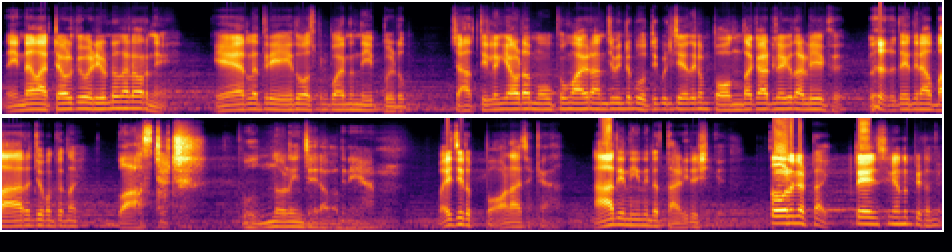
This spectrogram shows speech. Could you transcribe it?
നിന്നെ മറ്റവൾക്ക് വെടിയുണ്ടെന്നല്ല പറഞ്ഞേ. കേരളത്തിലെ ഏത് ഹോസ്പിറ്റൽ പോയാലും നീ പെടും. ചത്തില്ലെങ്കിൽ അവിടെ മൂക്കുമായ ഒരു അഞ്ച് മിനിറ്റ് പൊത്തി പിടിച്ച് ഏതെങ്കിലും പൊന്തക്കാട്ടിലേക്ക് തള്ളിയേക്ക്. വെറുതെ എന്തിനാ ഭാരം ചുമക്കുന്ന? ബാസ്റ്റഡ് ഒന്നുകളെയും വൈകിട്ട് പോടാ ചക്ക. ആദ്യം നീ നിന്റെ തടി രക്ഷിക്കുക തോൾ കെട്ടായി. തേജസ്വിനി ഒന്ന് പിടഞ്ഞു.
